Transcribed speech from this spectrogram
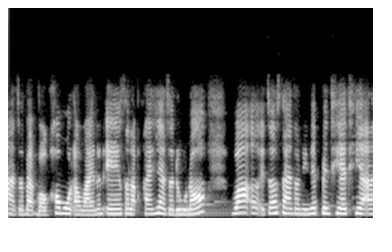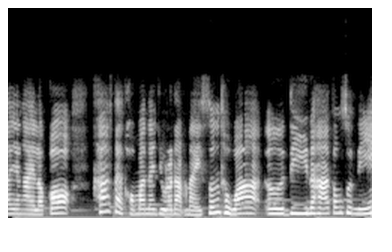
อาจจะแบบบอกข้อมูลเอาไว้นั่นเองสำหรับใครที่อยากจะดูเนาะว่าเออไอ้เจ้าแตนตัวนี้เนี่ยเป็นเทียเทียอะไรยังไง แล้วก็ค่าสแตทของมันเนี่ยอยู่ระดับไหน ซึ่งถือว่าเออดีนะคะ ตรงจุดนี้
